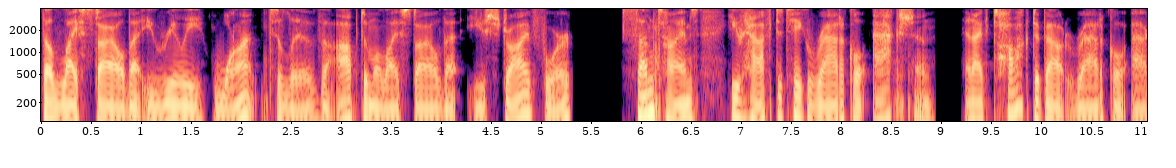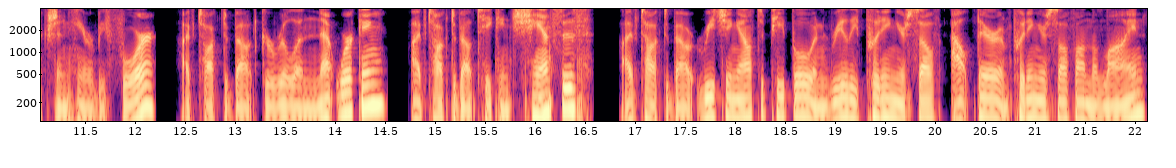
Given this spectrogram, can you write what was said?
the lifestyle that you really want to live, the optimal lifestyle that you strive for. Sometimes you have to take radical action. And I've talked about radical action here before. I've talked about guerrilla networking. I've talked about taking chances. I've talked about reaching out to people and really putting yourself out there and putting yourself on the line.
